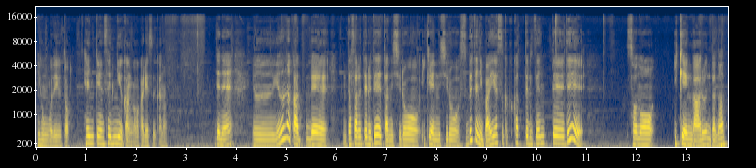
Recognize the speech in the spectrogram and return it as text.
日本語で言うと、偏見、先入観が分かりやすいかな。でねうん世の中で出されてるデータにしろ意見にしろ全てにバイアスがかかってる前提でその意見があるんだなっ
